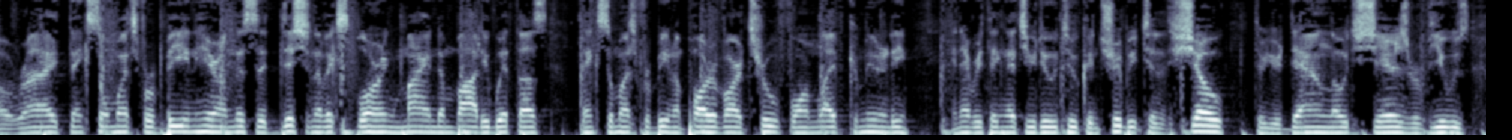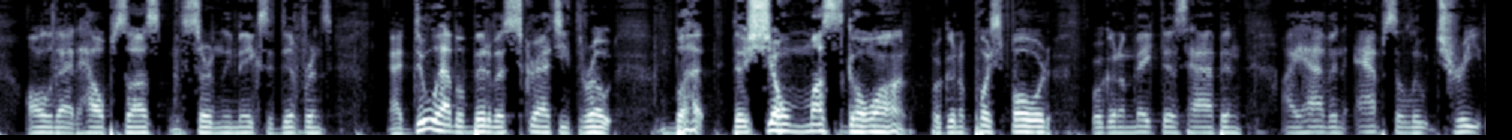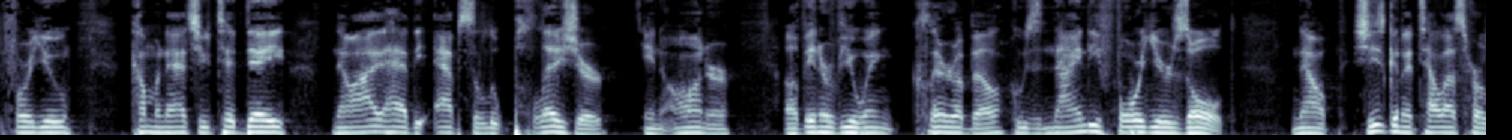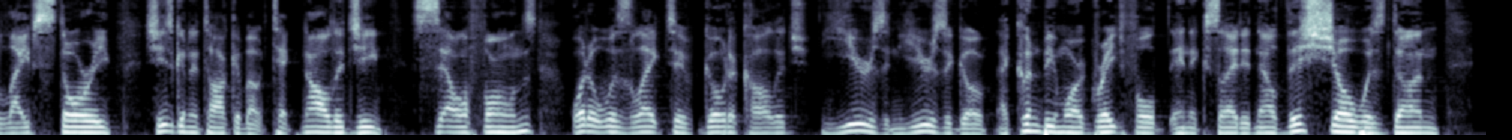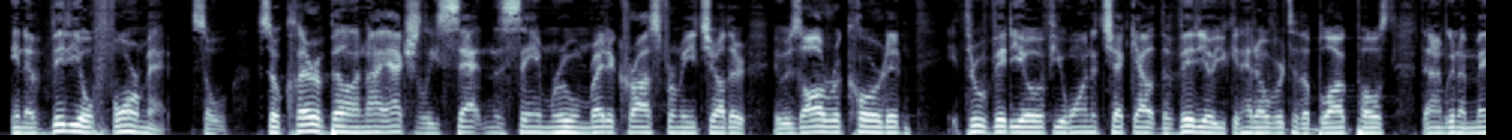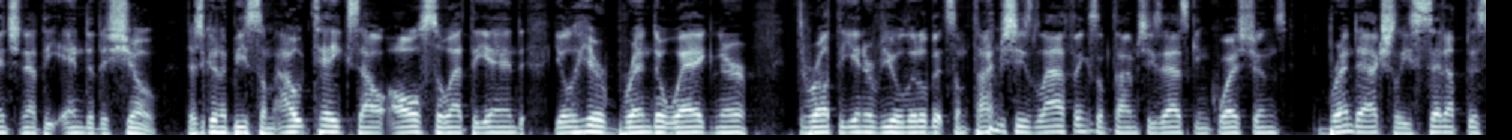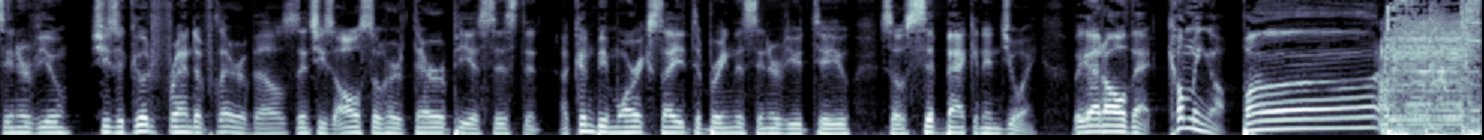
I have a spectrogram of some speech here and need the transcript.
All right. Thanks so much for being here on this edition of Exploring Mind and Body with us. Thanks so much for being a part of our True Form Life community and everything that you do to contribute to the show through your downloads, shares, reviews. All of that helps us and certainly makes a difference. I do have a bit of a scratchy throat, but the show must go on. We're going to push forward. We're going to make this happen. I have an absolute treat for you coming at you today. Now, I had the absolute pleasure and honor of interviewing Clara Belle, who's 94 years old. Now, she's going to tell us her life story. She's going to talk about technology, cell phones, what it was like to go to college years and years ago. I couldn't be more grateful and excited. Now, this show was done in a video format. So so Clara Belle and I actually sat in the same room right across from each other. It was all recorded through video. If you want to check out the video, you can head over to the blog post that I'm going to mention at the end of the show. There's going to be some outtakes out also at the end. You'll hear Brenda Wagner throughout the interview a little bit. Sometimes she's laughing, sometimes she's asking questions. Brenda actually set up this interview. She's a good friend of Clara Belle's, and she's also her therapy assistant. I couldn't be more excited to bring this interview to you, so sit back and enjoy. We got all that coming up on.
